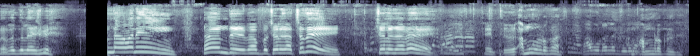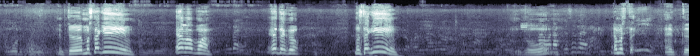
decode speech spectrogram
বাবা গুলো আসবে? মন্দামণি কান্দে বাবা চলে যাচ্ছে যে চলে যাবে। এই তো, আম্মু না? আম্মু উঠো না? তো, মুস্তাকিম। এ বাবা, এ দেখো, মুস্তাকিম। তো এ মুস্তা, এই তো।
